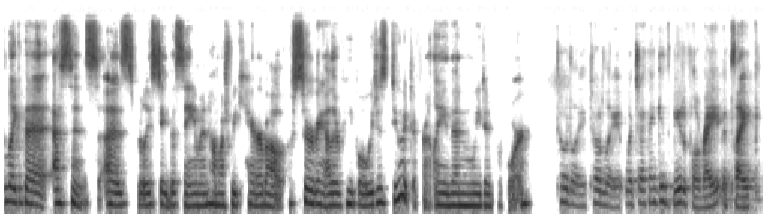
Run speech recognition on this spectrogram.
like the essence has really stayed the same, and how much we care about serving other people. We just do it differently than we did before. Totally, totally. Which I think is beautiful, right? It's like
